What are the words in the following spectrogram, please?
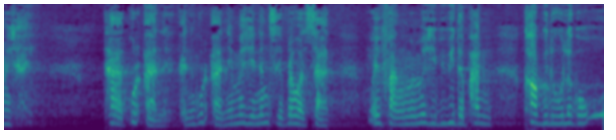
ไม่ใช่ ถ้ากุรอานอันกุรอานนี่ไม่ใช่หนังสือประวัติศาสตร์ ไว้ฟังมันไม่ใช่พิพิธภัณฑ์ เข้าไปดูแล้วก็โอ้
